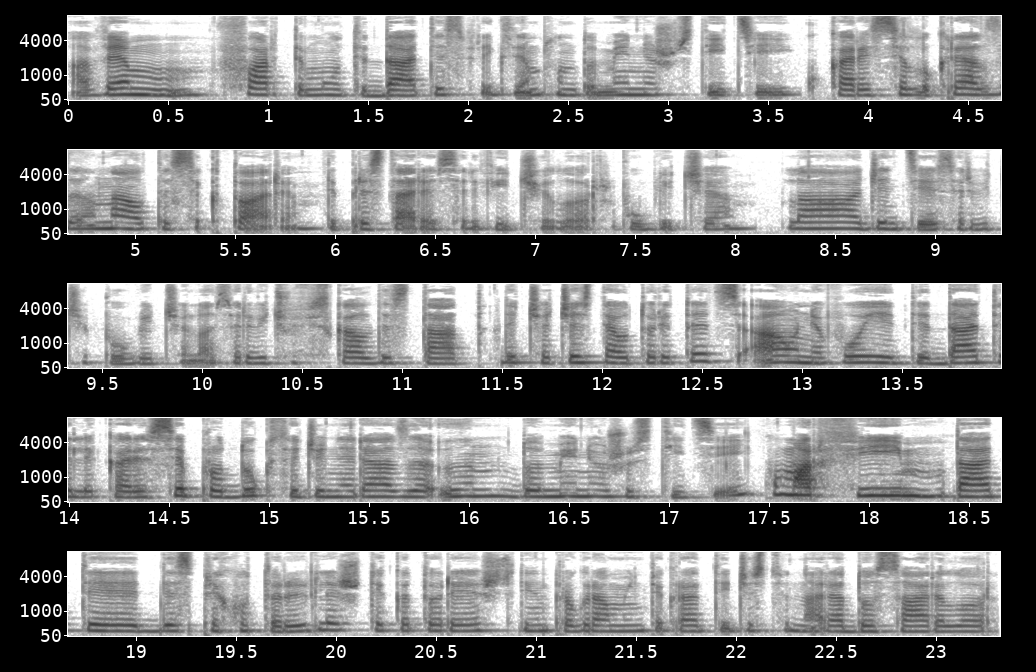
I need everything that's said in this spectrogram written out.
avem foarte multe date, spre exemplu, în domeniul justiției, cu care se lucrează în alte sectoare de prestare a serviciilor publice, la Agenție Servicii Publice, la Serviciul Fiscal de Stat. Deci aceste autorități au nevoie de datele care se produc, se generează în domeniul justiției, cum ar fi date despre hotărârile judecătorești din programul integrat de gestionare a dosarelor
